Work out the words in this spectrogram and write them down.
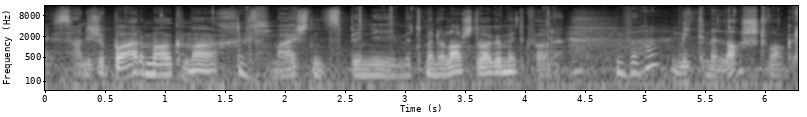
Das habe ich ein paar Mal gemacht. Meistens bin ich mit meinem Lastwagen mitgefahren. Was? Mit einem Lastwagen?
